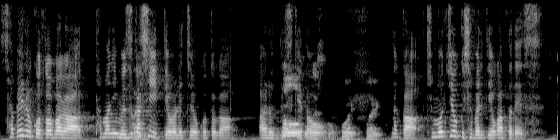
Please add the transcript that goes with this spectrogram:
喋る言葉がたまに難しいって言われちゃうことがあるんですけど、はい、はい。なんか気持ちよく喋れてよかったです。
